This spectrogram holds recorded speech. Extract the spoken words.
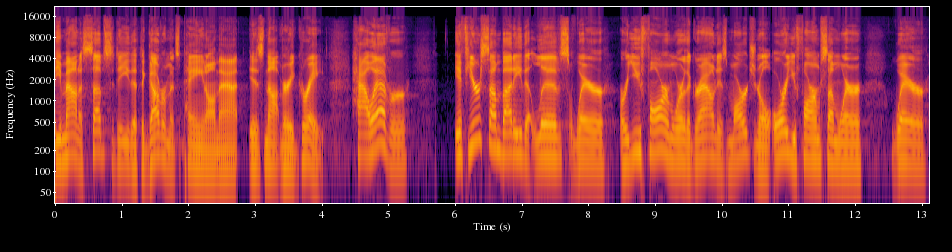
the amount of subsidy that the government's paying on that is not very great. However, if you're somebody that lives where, or you farm where the ground is marginal, or you farm somewhere where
